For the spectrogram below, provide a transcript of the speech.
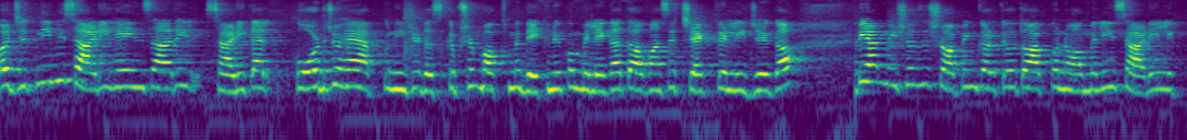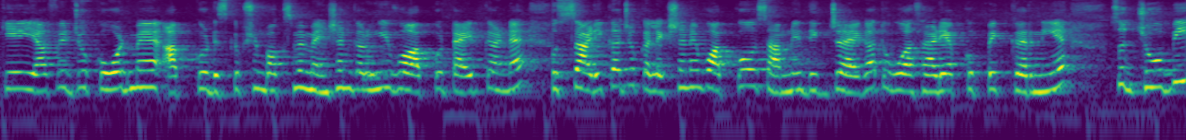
और जितनी भी साड़ी है, इन सारी, साड़ी का कोड जो है आपको नीचे डिस्क्रिप्शन बॉक्स में देखने को मिलेगा तो आप वहाँ से चेक कर लीजिएगा। अभी आप मीशो से शॉपिंग करते हो तो आपको नॉर्मली साड़ी लिख के या फिर जो कोड मैं आपको डिस्क्रिप्शन बॉक्स में मैंशन करूँगी वो आपको टाइप करना है। उस साड़ी का जो कलेक्शन है वो आपको सामने दिख जाएगा तो वो साड़ी आपको पिक करनी है। सो so, जो भी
